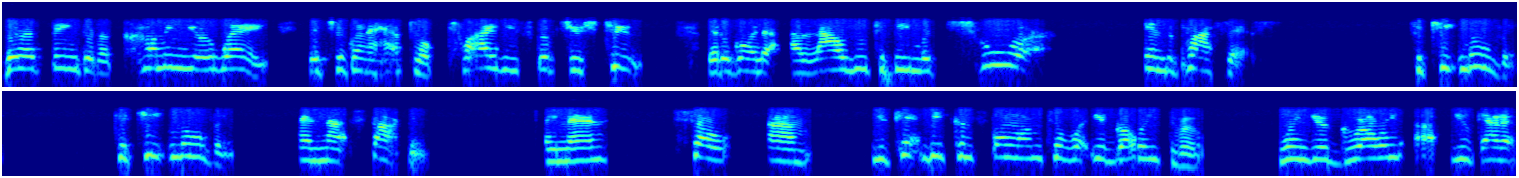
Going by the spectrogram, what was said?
There are things that are coming your way that you're going to have to apply these scriptures to that are going to allow you to be mature in the process, to keep moving, to keep moving and not stopping. Amen. So um, you can't be conformed to what you're going through. When you're growing up, you gotta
